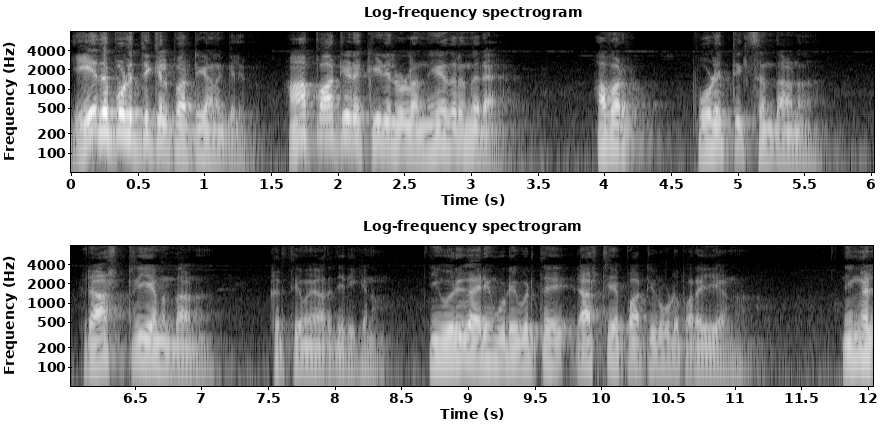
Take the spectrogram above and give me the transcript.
ഏത് പൊളിറ്റിക്കൽ പാർട്ടിയാണെങ്കിലും ആ പാർട്ടിയുടെ കീഴിലുള്ള നേതൃനിര അവർ പൊളിറ്റിക്സ് എന്താണ് രാഷ്ട്രീയം എന്താണ് കൃത്യമായി അറിഞ്ഞിരിക്കണം. നീ ഒരു കാര്യം കൂടി ഇവിടുത്തെ രാഷ്ട്രീയ പാർട്ടികളോട് പറയുകയാണ്. നിങ്ങൾ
